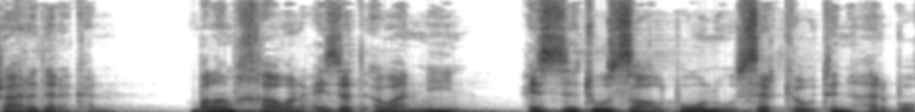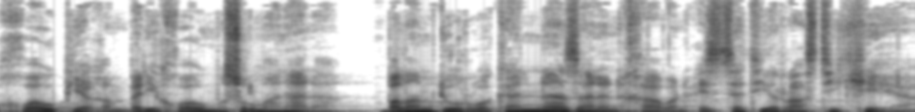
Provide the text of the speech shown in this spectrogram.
شارە دەرەکەن، بەڵام خاوەن عیززەت ئەوان نین، عیززەت و زاڵ بوون و سەرکەوتن هەر بۆ خوا و پێغەمبەری خوا و موسڵمانانە، بەڵام دوڕوەکان نازانن خاوەن عیززەتی ڕاستی کێیە.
